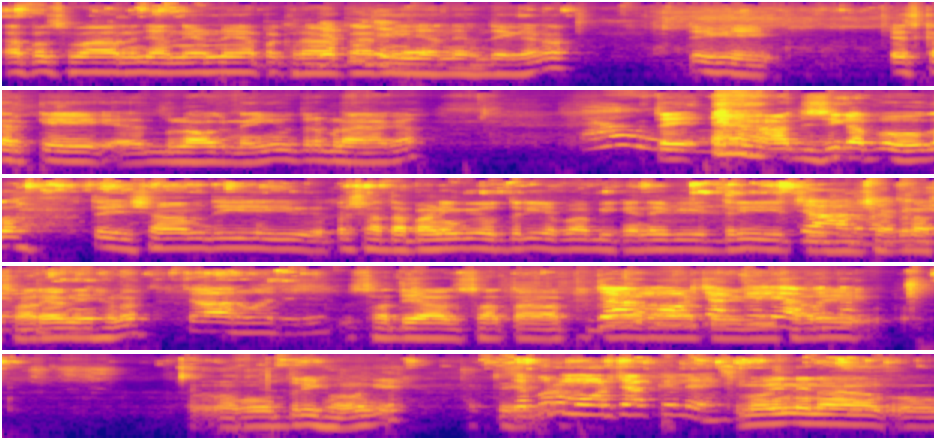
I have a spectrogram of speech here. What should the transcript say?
ਆਪਾਂ ਸਵਾਰਨ ਜਾਂਦੇ ਹੁੰਦੇ ਆ, ਆਪਾਂ ਖਰਾਬ ਕਰ ਨਹੀਂ ਜਾਂਦੇ ਹੁੰਦੇ। ਹਨਾ? ਤੇ ਇਸ ਕਰਕੇ ਬਲੌਗ ਨਹੀਂ ਉਧਰ ਬਣਾਇਆਗਾ। ਤੇ ਅੱਜ ਸੀਗਾ ਭੋਗ ਤੇ ਸ਼ਾਮ ਦੀ ਪ੍ਰਸ਼ਾਦਾ ਪਾਣੀ ਵੀ ਉਧਰ ਹੀ ਆ ਭਾਬੀ ਕਹਿੰਦੇ ਵੀ ਇੱਧਰ ਹੀ ਤੁਸੀਂ ਛਕਣਾ ਸਾਰਿਆਂ ਨੇ ਹਨਾ? 4 ਵਜੇ ਸਦਿਆ 7 8 ਜਾ ਰਿਮੋਟ ਚੱਕ ਕੇ ਲਿਆ ਸਾਰੇ ਉਧਰ ਹੀ ਹੋਣਗੇ। ਤੇ ਜੱਪੂ ਰਿਮੋਟ ਚੱਕ ਕੇ ਲੈ ਇਹਨੇ ਨਾ ਉਹ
